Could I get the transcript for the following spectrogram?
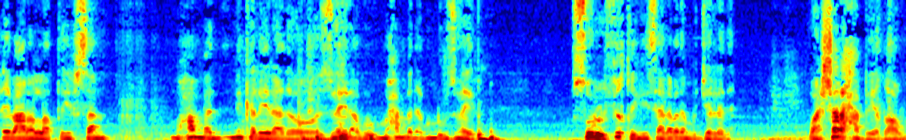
cibaaro latiifsan moxamed ninka la yihahdo zuhayr abu moxamed abunuur zuhayr. Usuulu fiqigiisa labada mujalada waa sharaxa baydaawi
